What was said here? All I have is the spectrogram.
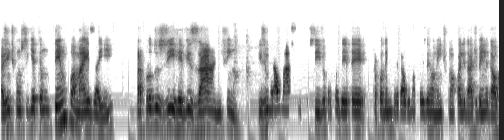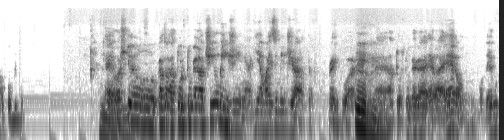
a gente conseguia ter um tempo a mais aí para produzir, revisar, enfim, esmerar o máximo possível para poder ter, para poder entregar alguma coisa realmente com uma qualidade bem legal para o público. É, eu acho que no caso a Tortuga ela tinha uma engenharia mais imediata para ir voar. Uhum. Né? A Tortuga ela, ela era um modelo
